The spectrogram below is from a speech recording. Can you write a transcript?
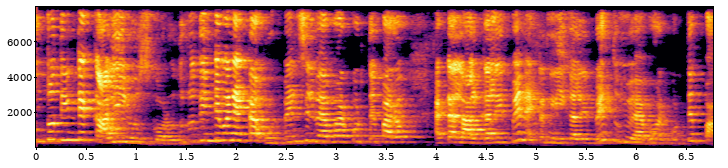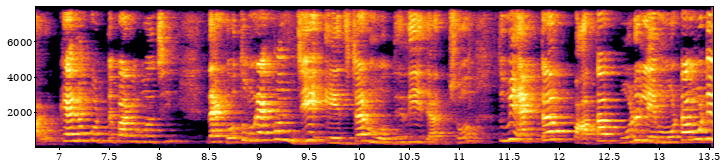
দুটো তিনটে কালি ইউজ করো। দুটো তিনটে মানে একটা উড পেন্সিল ব্যবহার করতে পারো, একটা লাল কালির পেন একটা নীল কালির পেন তুমি ব্যবহার করতে পারো। কেন করতে পারো বলছি? দেখো, তোমরা এখন যে এজটার মধ্যে দিয়ে যাচ্ছ, তুমি একটা পাতা পড়লে মোটামুটি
